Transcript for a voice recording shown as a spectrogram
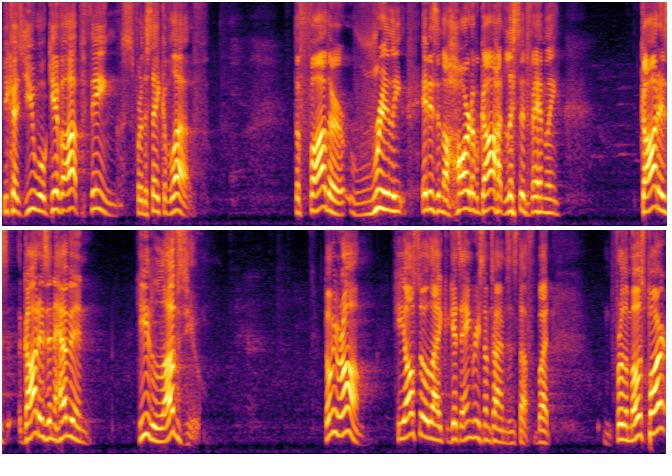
because you will give up things for the sake of love. The Father really, it is in the heart of God. Listen, family. God is God is in heaven. He loves you. Don't be wrong. He also like gets angry sometimes and stuff, but for the most part,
